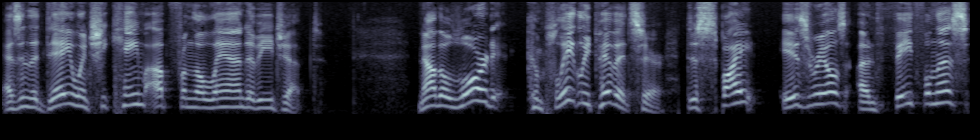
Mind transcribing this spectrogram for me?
as in the day when she came up from the land of Egypt. Now, the Lord completely pivots here. Despite Israel's unfaithfulness,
